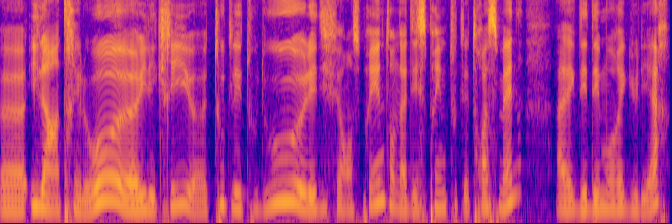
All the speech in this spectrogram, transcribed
Euh, il a un Trello, euh, il écrit euh, toutes les to-do, les différents sprints. On a des sprints toutes les trois semaines avec des démos régulières.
